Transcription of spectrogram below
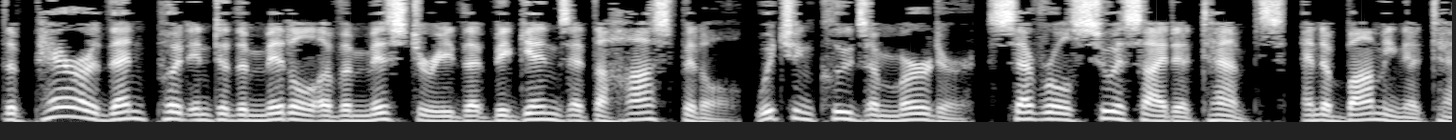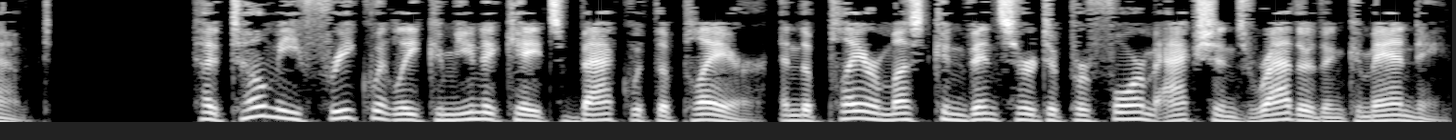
The pair are then put into the middle of a mystery that begins at the hospital, which includes a murder, several suicide attempts, and a bombing attempt. Hitomi frequently communicates back with the player, and the player must convince her to perform actions rather than commanding.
